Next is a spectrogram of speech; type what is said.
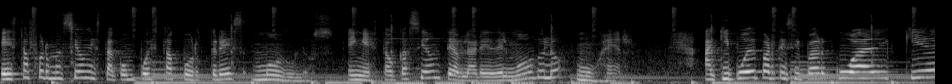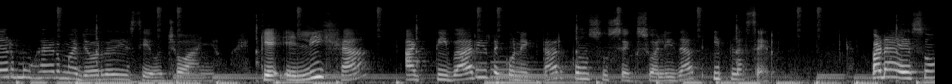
Esta formación está compuesta por tres módulos. En esta ocasión te hablaré del módulo mujer. Aquí puede participar cualquier mujer mayor de 18 años que elija activar y reconectar con su sexualidad y placer. Para eso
